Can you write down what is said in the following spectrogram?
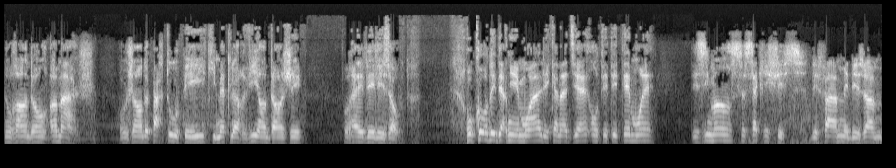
nous rendons hommage aux gens de partout au pays qui mettent leur vie en danger pour aider les autres. Au cours des derniers mois, les Canadiens ont été témoins des immenses sacrifices des femmes et des hommes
